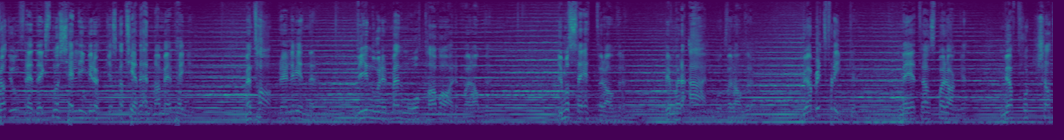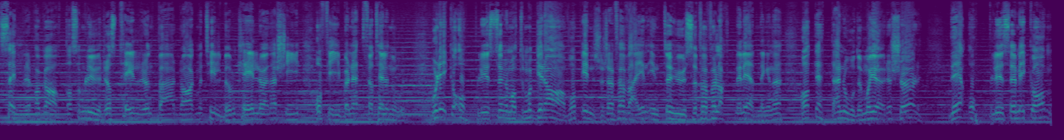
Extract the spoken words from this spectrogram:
for at Jon Fredriksen og Kjell Inge Røkke skal tjene enda mer penger. Men tapere eller vinnere, vi nordmenn må ta vare på hverandre. Vi må se etter hverandre. Vi må være ærlige mot hverandre. Vi har blitt flinke, mer transparente. Vi har fortsatt selgere på gata som lurer oss til rundt hver dag med tilbud om krill og energi og fibernett fra Telenor. Hvor de ikke opplyser om at du må grave opp innkjørselen fra veien inn til huset for å få lagt ned ledningene, og at dette er noe du må gjøre sjøl. Det opplyser de ikke om.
